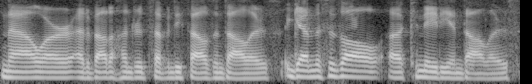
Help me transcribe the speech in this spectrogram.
now are at about $170,000. Again, this is all uh, Canadian dollars.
